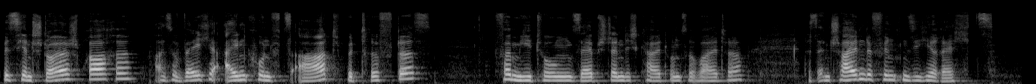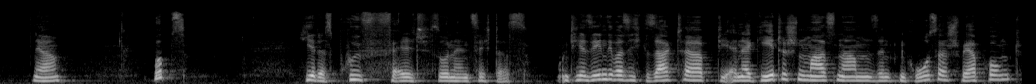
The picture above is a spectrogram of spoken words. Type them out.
bisschen Steuersprache, also welche Einkunftsart betrifft das? Vermietung, Selbstständigkeit und so weiter. Das Entscheidende finden Sie hier rechts. Ja, Ups, hier das Prüffeld, so nennt sich das. Und hier sehen Sie, was ich gesagt habe. Die energetischen Maßnahmen sind ein großer Schwerpunkt.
